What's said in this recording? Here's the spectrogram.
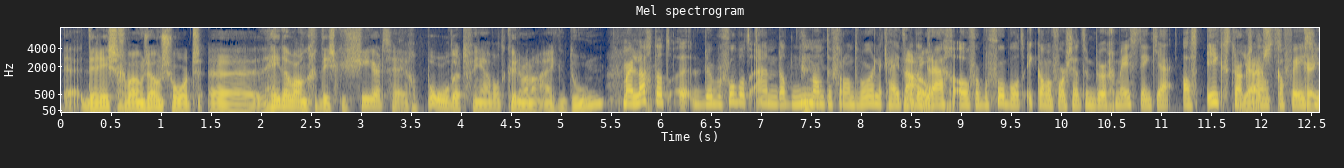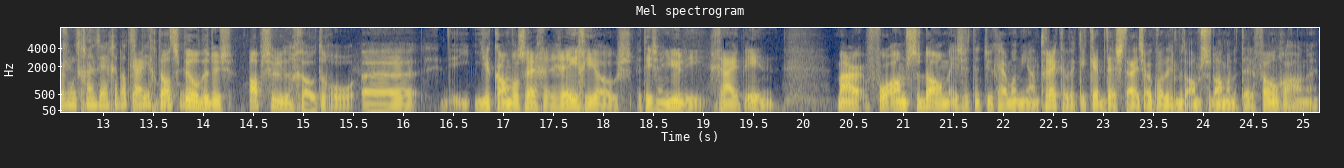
eh, er is gewoon zo'n soort uh, hele lang gediscussieerd, hè, gepolderd van ja, wat kunnen we nou eigenlijk doen? Maar lag dat er bijvoorbeeld aan dat niemand de verantwoordelijkheid wilde nou, dragen over bijvoorbeeld, ik kan me voorstellen dat een burgemeester denkt, ja, als ik straks juist, aan cafés kijk, hier moet gaan zeggen dat kijk, ze dicht dat speelde dus absoluut een grote rol. je kan wel zeggen, regio's, het is aan jullie, grijp in. Maar voor Amsterdam is het natuurlijk helemaal niet aantrekkelijk. Ik heb destijds ook wel eens met Amsterdam aan de telefoon gehangen.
